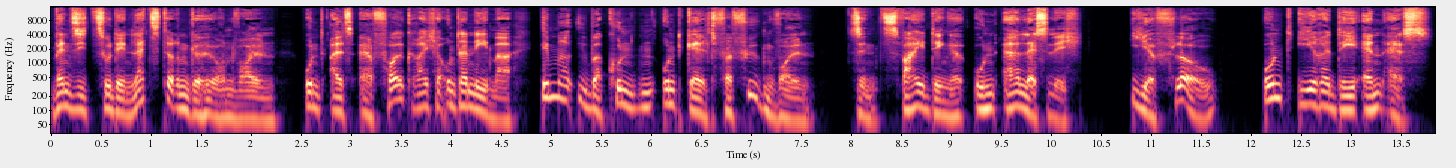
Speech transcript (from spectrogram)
Wenn Sie zu den Letzteren gehören wollen und als erfolgreicher Unternehmer immer über Kunden und Geld verfügen wollen, sind zwei Dinge unerlässlich Ihr Flow und Ihre DNS.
